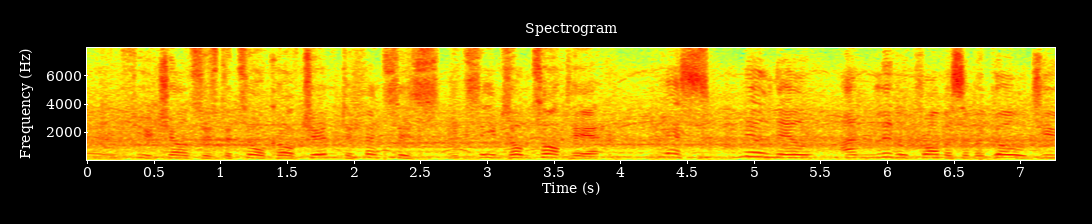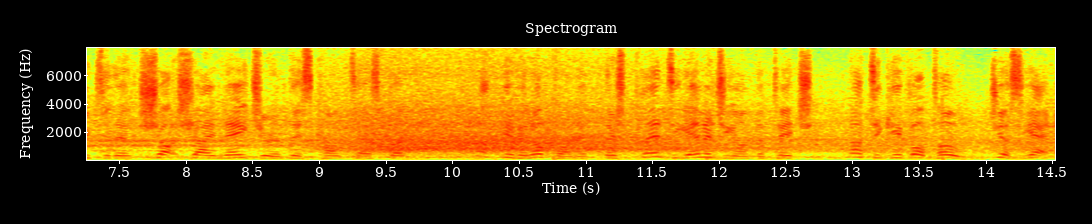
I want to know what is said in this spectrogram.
Very few chances to talk of, Jim. Defence is, it seems, on top here. Yes, nil-nil and little promise of a goal due to the shot-shy nature of this contest, but Given up on it. There's plenty energy on the pitch. Not to give up hope just yet.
